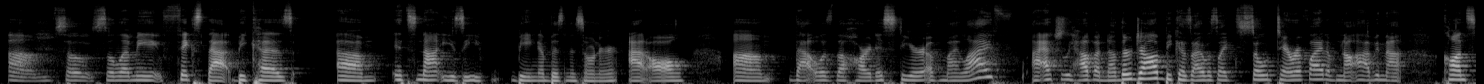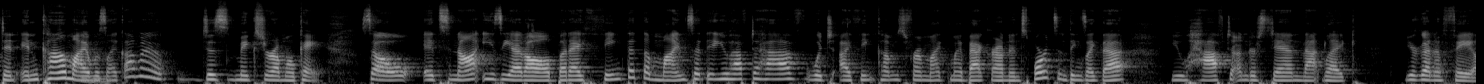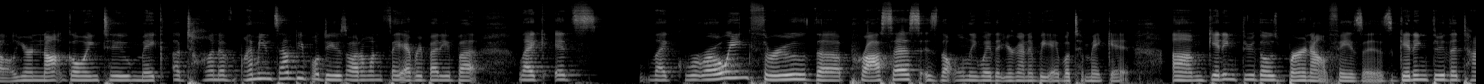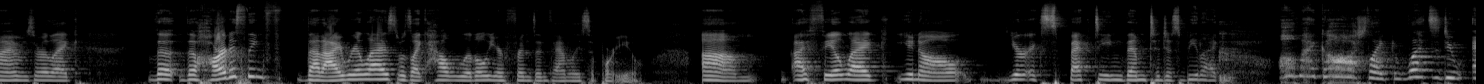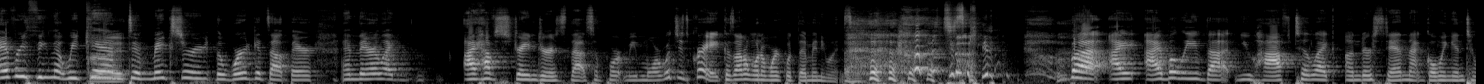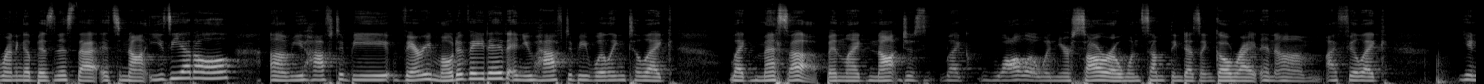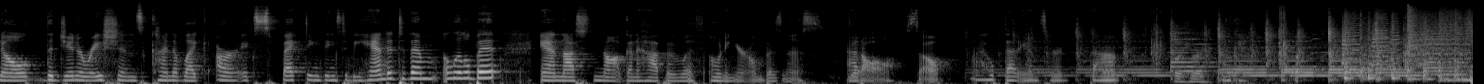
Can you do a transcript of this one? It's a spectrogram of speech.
Um, so, so let me fix that because, um, it's not easy being a business owner at all. Um, that was the hardest year of my life. I actually have another job because I was like so terrified of not having that constant income. I was mm-hmm. like, I'm going to just make sure I'm okay. So it's not easy at all, but I think that the mindset that you have to have, which I think comes from like my background in sports and things like that, you have to understand that like you're going to fail. You're not going to make a ton of I mean some people do, so I don't want to say everybody, but like it's like growing through the process is the only way that you're going to be able to make it. Um getting through those burnout phases, getting through the times where like the the hardest thing f- that I realized was like how little your friends and family support you. Um, I feel like you know you're expecting them to just be like, oh my gosh, like let's do everything that we can right. to make sure the word gets out there, and they're like. I have strangers that support me more, which is great because I don't want to work with them anyways. Just kidding but I I believe that you have to like understand that going into running a business that it's not easy at all. Um, you have to be very motivated and you have to be willing to like like mess up and like not just like wallow in your sorrow when something doesn't go right. And um, I feel like you know the generations kind of like are expecting things to be handed to them a little bit and that's not going to happen with owning your own business at yeah. all so I hope that answered that. For sure. Okay.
